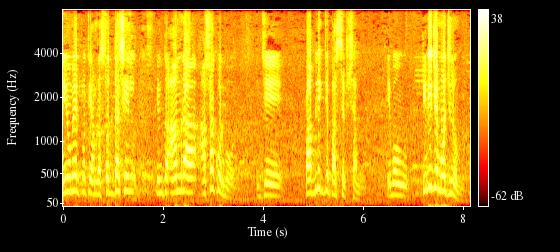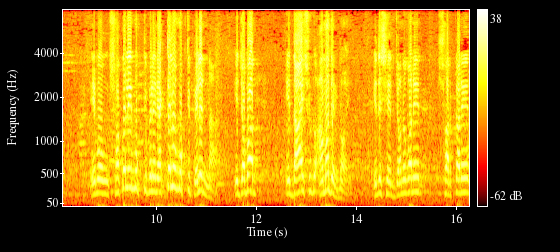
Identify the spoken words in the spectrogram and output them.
নিয়মের প্রতি আমরা শ্রদ্ধাশীল। কিন্তু আমরা আশা করব যে পাবলিক যে পারসেপশন এবং তিনি যে মজলুম এবং সকলেই মুক্তি পেলেন একটালেও মুক্তি পেলেন না। এ জবাব এ দায় শুধু আমাদের নয় এদেশের জনগণের সরকারের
